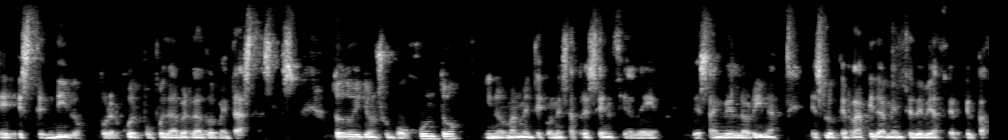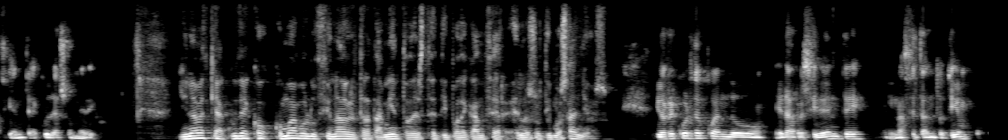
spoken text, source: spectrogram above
eh, extendido por el cuerpo, puede haber dado metástasis. Todo ello en su conjunto y normalmente con esa presencia de, de sangre en la orina es lo que rápidamente debe hacer que el paciente acuda a su médico. Y una vez que acude, ¿cómo ha evolucionado el tratamiento de este tipo de cáncer en los últimos años? Yo recuerdo cuando era residente, no hace tanto tiempo,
